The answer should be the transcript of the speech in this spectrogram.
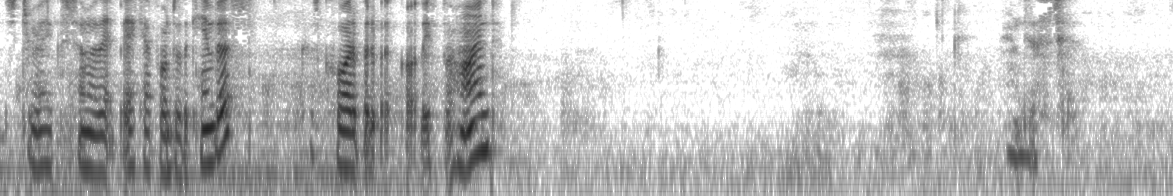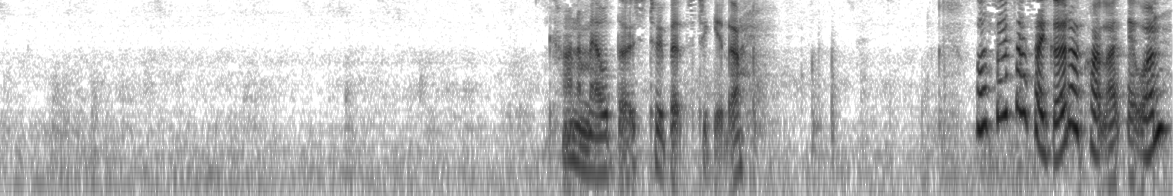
Let's drag some of that back up onto the canvas because quite a bit of it got left behind. And just kind of meld those two bits together. Well, so far so good. I quite like that one.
